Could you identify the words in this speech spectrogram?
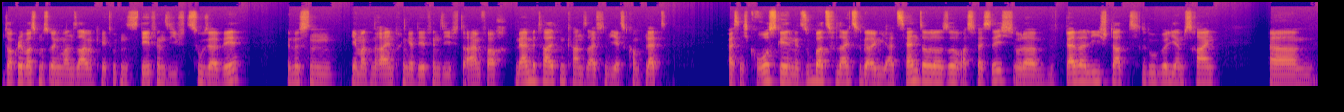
Doc Rivers muss irgendwann sagen, okay, tut uns defensiv zu sehr weh. Wir müssen jemanden reinbringen, der defensiv da einfach mehr mithalten kann, sei es wie jetzt komplett weiß nicht, groß gehen, mit Subats vielleicht sogar irgendwie als Center oder so, was weiß ich, oder mit Beverly statt Lou Williams rein. Ähm,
